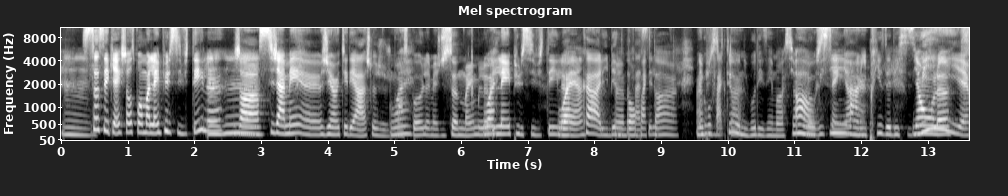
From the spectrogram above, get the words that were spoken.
Hmm. ça, c'est quelque chose pour moi, l'impulsivité, là. Mhm. Genre, si jamais euh, j'ai un TDAH, là, je, je pense pas, là, mais je dis ça de même, là, Ouais. l'impulsivité, là, Ouais, hein. calibine, un bon facile. facteur. L'impulsivité facteur. au niveau des émotions, Ah là oui, aussi, Seigneur. dans les prises de décision, oui, là. euh,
